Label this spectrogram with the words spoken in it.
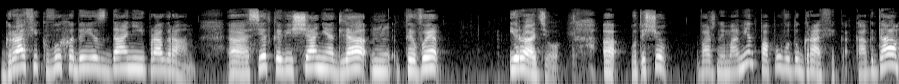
график выхода изданий и программ, э, сетка вещания для ТВ и радио. А, вот еще важный момент по поводу графика. Когда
